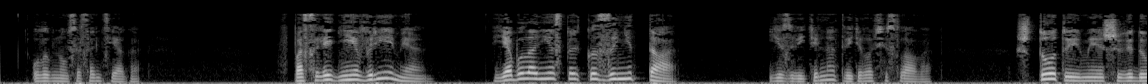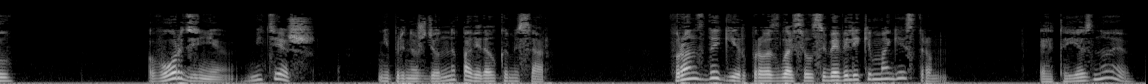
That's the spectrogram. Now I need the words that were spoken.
— улыбнулся Сантьяго. — В последнее время я была несколько занята, — язвительно ответила Всеслава. — Что ты имеешь в виду? — В Ордене мятеж, — непринужденно поведал комиссар. Франц де Гир провозгласил себя великим магистром. — Это я знаю. —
